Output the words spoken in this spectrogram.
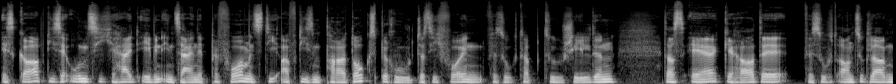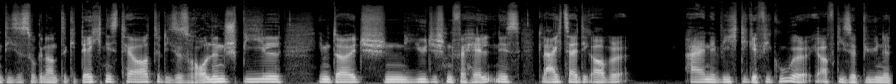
es gab diese Unsicherheit eben in seiner Performance, die auf diesem Paradox beruht, das ich vorhin versucht habe zu schildern, dass er gerade versucht anzuklagen, dieses sogenannte Gedächtnistheater, dieses Rollenspiel im deutschen jüdischen Verhältnis, gleichzeitig aber eine wichtige Figur auf dieser Bühne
